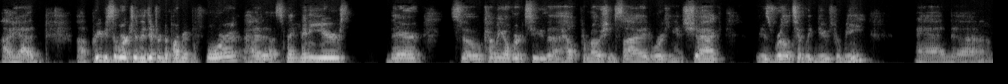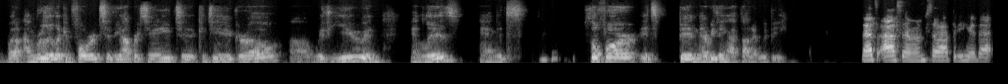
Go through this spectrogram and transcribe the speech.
I had uh, previously worked in a different department before. I had uh, spent many years there. So coming over to the health promotion side, working at SHAC is relatively new for me. And uh, but I'm really looking forward to the opportunity to continue to grow uh, with you and and Liz. And it's so far it's been everything I thought it would be. That's awesome. I'm so happy to hear that.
